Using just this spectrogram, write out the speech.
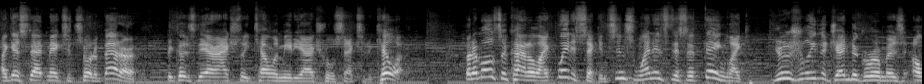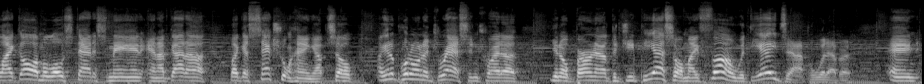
I guess that makes it sort of better because they're actually telling me the actual sex of the killer. But I'm also kind of like, wait a second, since when is this a thing? Like, usually the gender groomers are like, oh, I'm a low status man and I've got a like a sexual hang up, so I'm gonna put on a dress and try to, you know, burn out the GPS on my phone with the AIDS app or whatever. And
